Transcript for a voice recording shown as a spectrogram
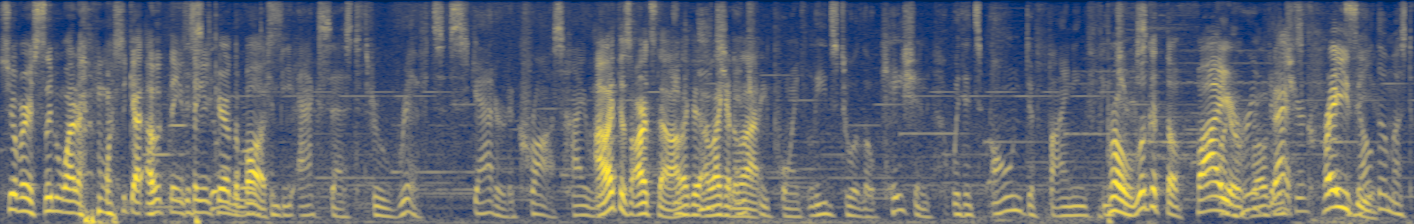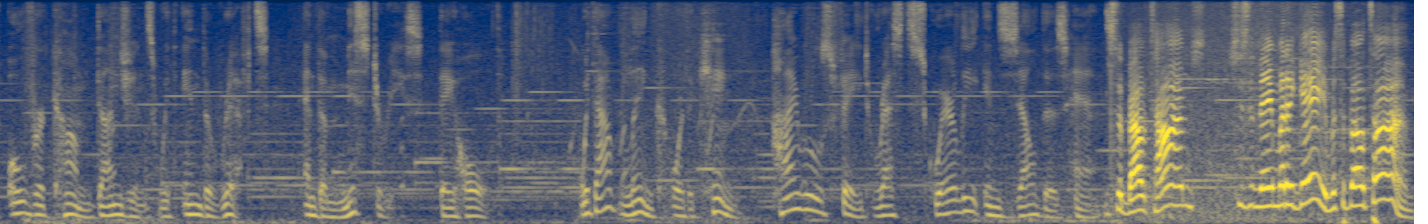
She over here sleeping while, while she got other things The taking care of the boss. can be accessed through rifts scattered across Hyrule. I like this art style. I like it. I like it a lot. entry point leads to a location with its own defining features. Bro, look at the fire, bro. That's crazy. Zelda must overcome dungeons within the rifts and the mysteries they hold. Without Link or the King, Hyrule's fate rests squarely in Zelda's hands. It's about time. She's the name of the game. It's about time.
